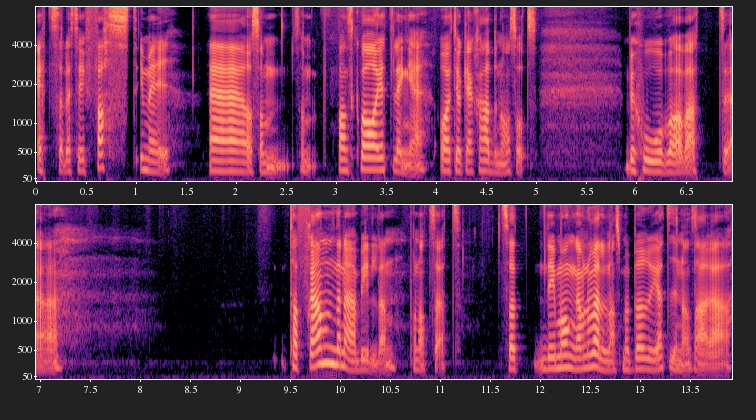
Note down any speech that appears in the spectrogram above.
etsade sig fast i mig eh, och som, som fanns kvar jättelänge och att jag kanske hade någon sorts behov av att eh, ta fram den här bilden på något sätt. Så att det är många av novellerna som har börjat i någon så här eh,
